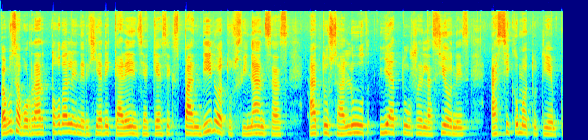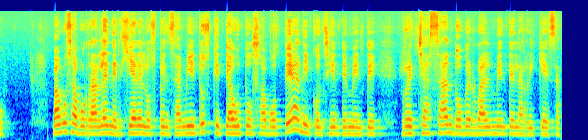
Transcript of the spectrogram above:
Vamos a borrar toda la energía de carencia que has expandido a tus finanzas, a tu salud y a tus relaciones, así como a tu tiempo. Vamos a borrar la energía de los pensamientos que te autosabotean inconscientemente, rechazando verbalmente la riqueza.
